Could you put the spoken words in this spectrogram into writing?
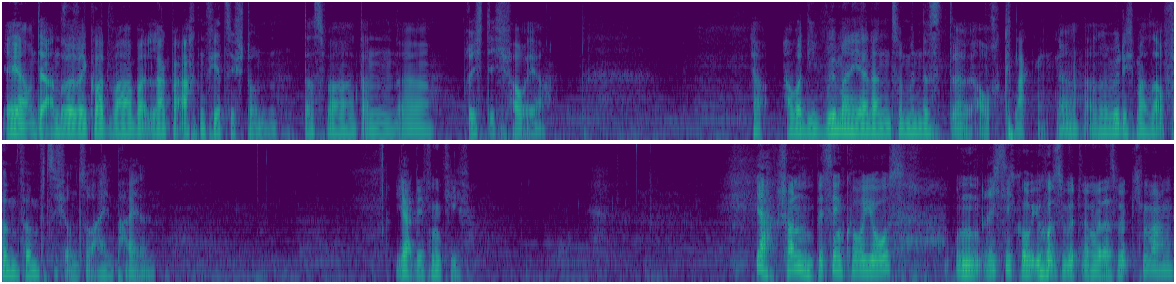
Ja, ja, und der andere Rekord war, lag bei 48 Stunden. Das war dann äh, richtig VR. Ja, aber die will man ja dann zumindest äh, auch knacken. Ne? Also würde ich mal so auf 55 und so einpeilen. Ja, definitiv. Ja, schon ein bisschen kurios. Und richtig kurios wird, wenn wir das wirklich machen.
